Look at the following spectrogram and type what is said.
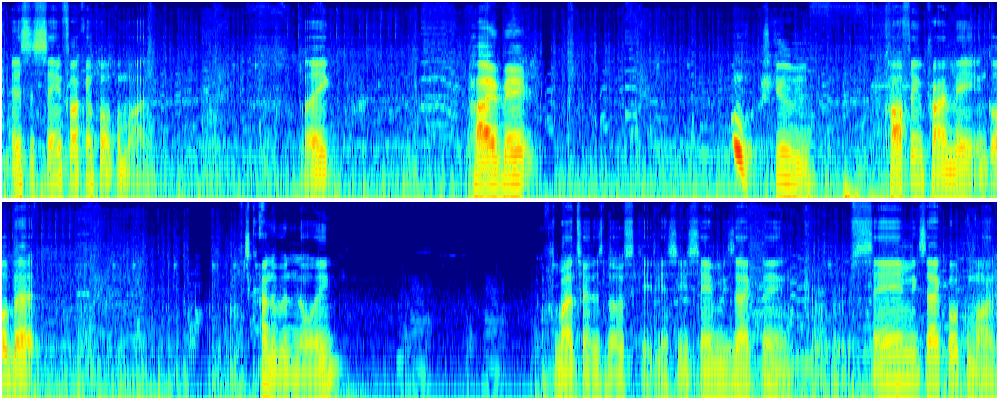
And it's the same fucking Pokemon. Like, Primeape. Ooh, excuse me. Koffing, Primeape, and Golbat. It's kind of annoying. It's my turn. There's no escape. Yeah, see, same exact thing. Same exact Pokemon.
